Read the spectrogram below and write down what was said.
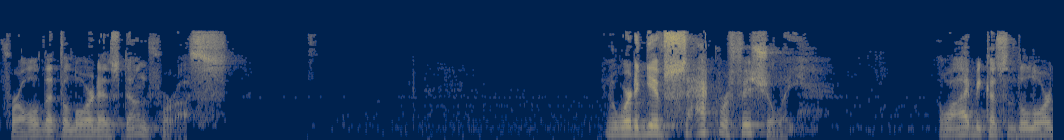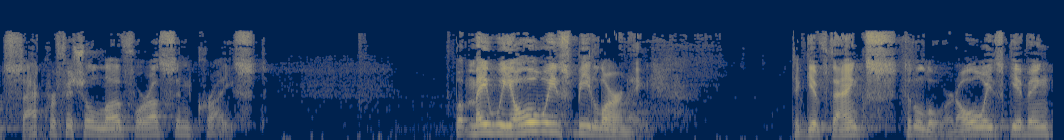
for all that the Lord has done for us. Know, we're to give sacrificially. Why? Because of the Lord's sacrificial love for us in Christ. But may we always be learning to give thanks to the Lord, always giving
